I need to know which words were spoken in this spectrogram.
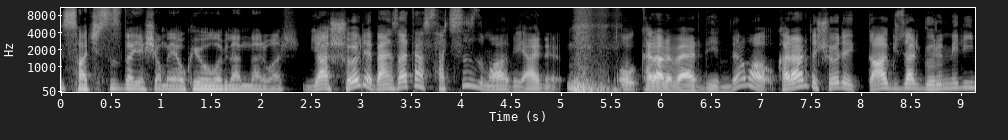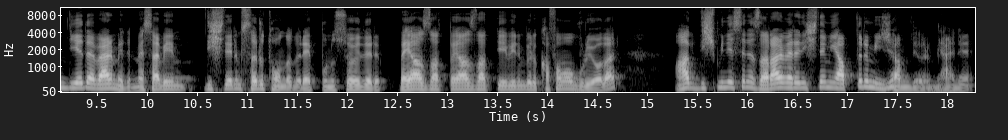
saçsız da yaşamaya okey olabilenler var. Ya şöyle ben zaten saçsızdım abi yani o kararı verdiğimde ama karar da şöyle daha güzel görünmeliyim diye de vermedim. Mesela benim dişlerim sarı tondadır hep bunu söylerim. Beyazlat beyazlat diye benim böyle kafama vuruyorlar. Abi diş minesine zarar veren işlemi yaptırmayacağım diyorum yani.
